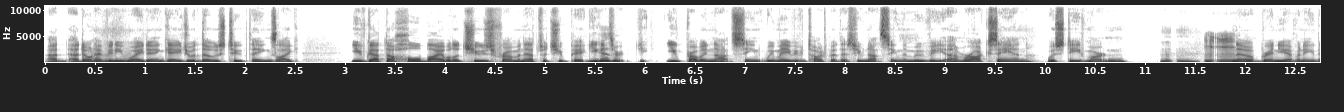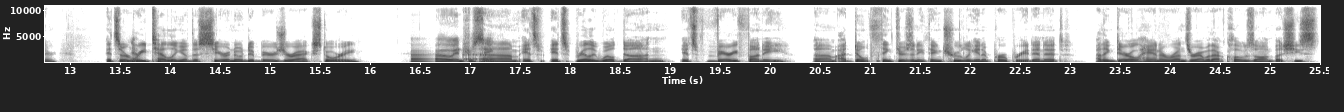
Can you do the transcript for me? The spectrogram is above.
I, I don't have any Mhm. way to engage with those two things. Like, you've got the whole Bible to choose from, and that's what you pick. You guys are, you- you've probably not seen, we may have even talked about this. You've not seen the movie um, Roxanne with Steve Martin. Mm-mm. Mm-mm. No, Bryn, you haven't either. It's a No. retelling of the Cyrano de Bergerac story. oh interesting Um, it's it's really well done. It's very funny. Um, I don't think there's anything truly inappropriate in it. I think Daryl Hannah runs around without clothes on, but she's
